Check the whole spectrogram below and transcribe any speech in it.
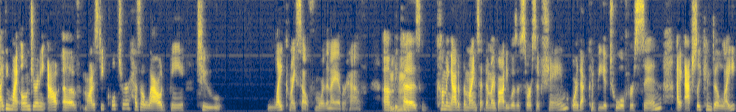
I think my own journey out of modesty culture has allowed me to like myself more than I ever have. Um, Mhm. Because coming out of the mindset that my body was a source of shame or that could be a tool for sin, I actually can delight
